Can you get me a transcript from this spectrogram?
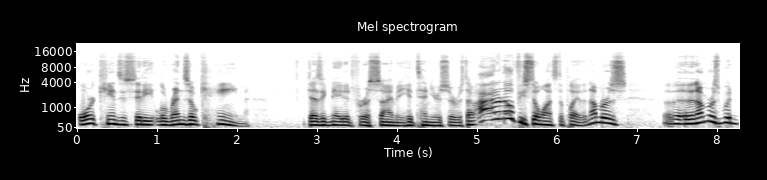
or Kansas City. Lorenzo Cain designated for assignment. He hit 10 years service time. I don't know if he still wants to play. The numbers the numbers would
